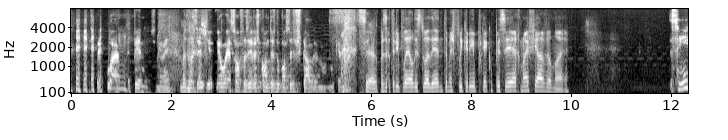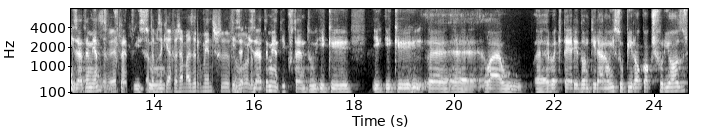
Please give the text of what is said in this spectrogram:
especular apenas, não é? Mas, Mas eu, eu é só fazer as contas do Conselho Fiscal, eu não, não quero. certo. Mas a tripla hélice do ADN também explicaria porque é que o PCR não é fiável, não é? Sim, exatamente. A? Portanto, isso... Estamos aqui a arranjar mais argumentos a Exa- favor. exatamente, e portanto, e que, e, e que eh, eh, lá o, a a bactéria de onde tiraram isso, o Pirococcus furiosos,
